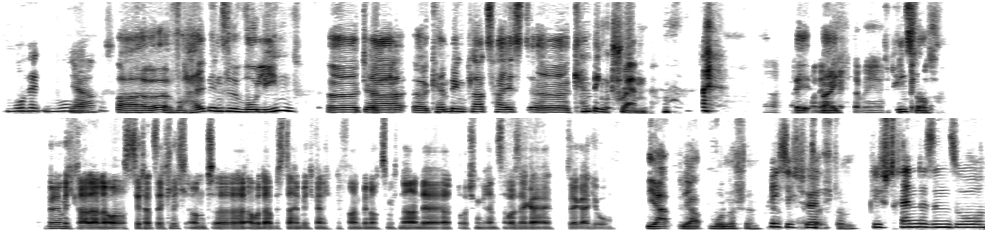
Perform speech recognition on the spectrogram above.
Wo wir, wo Ja. Äh, Halbinsel Wolin, äh, der äh, Campingplatz heißt äh, Camping Tramp. Ja, bei- da bin bei ich- da bin ich, Dienstag. bin nämlich gerade an der Ostsee tatsächlich. Und, äh, aber da bis dahin bin ich gar nicht gefahren, bin noch ziemlich nah an der deutschen Grenze. Aber sehr geil. Sehr geil hier oben. Ja, ja, wunderschön. richtig schön. Das stimmt. Die Strände sind so,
